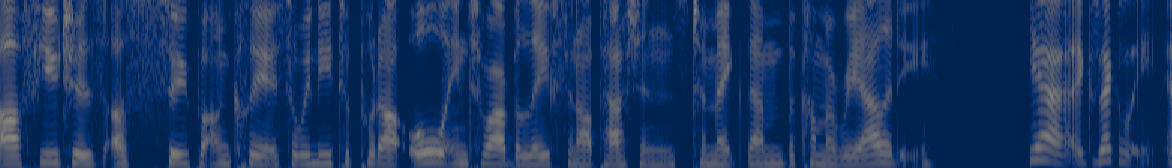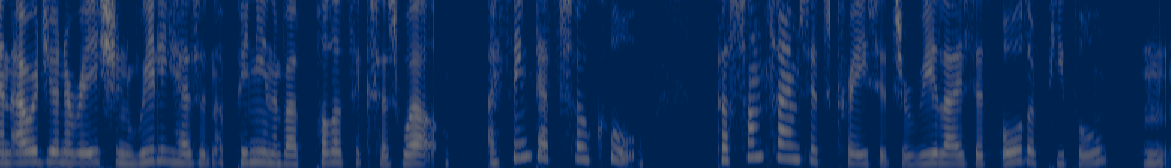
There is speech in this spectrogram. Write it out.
Our futures are super unclear, so we need to put our all into our beliefs and our passions to make them become a reality. Yeah, exactly. And our generation really has an opinion about politics as well. I think that's so cool. Because sometimes it's crazy to realize that older people, m-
